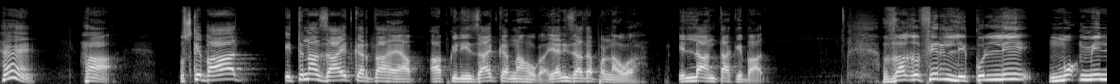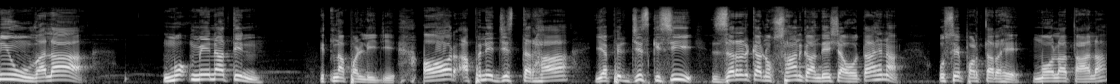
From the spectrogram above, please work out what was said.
हैं हाँ. उसके बाद इतना जायद करता है आप, आपके लिए जायद करना होगा, यानी ज़्यादा पढ़ना होगा। इल्ला अंता के बाद। वगफिर लिकुल्ली मोमिनू वाला मोमिनतिन। इतना पढ़ लीजिए। और अपने जिस तरह या फिर जिस किसी ज़र का नुकसान का अंदेशा होता है ना, उसे पढ़ता रहे। मौला ताला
